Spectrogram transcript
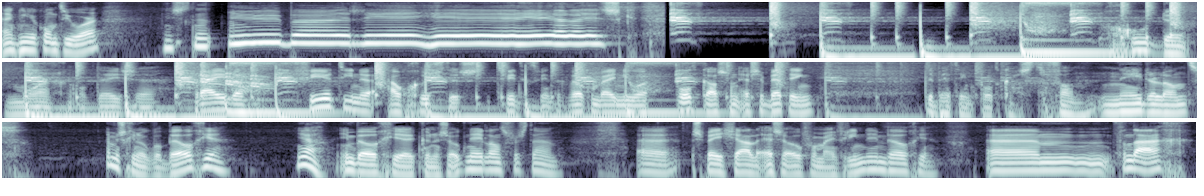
En hier komt hij hoor. Is het een? Goedemorgen op deze vrijdag 14 augustus 2020. Welkom bij een nieuwe podcast van SC Betting. De betting podcast van Nederland. En misschien ook wel België. Ja, in België kunnen ze ook Nederlands verstaan. Eh, speciale SO voor mijn vrienden in België. Ehm, vandaag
